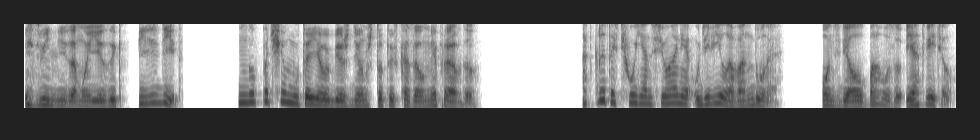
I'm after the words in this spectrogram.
извини за мой язык, пиздит. Но почему-то я убежден, что ты сказал мне правду». Открытость Хуян Сюаня удивила Ван Дуна. Он сделал паузу и ответил.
